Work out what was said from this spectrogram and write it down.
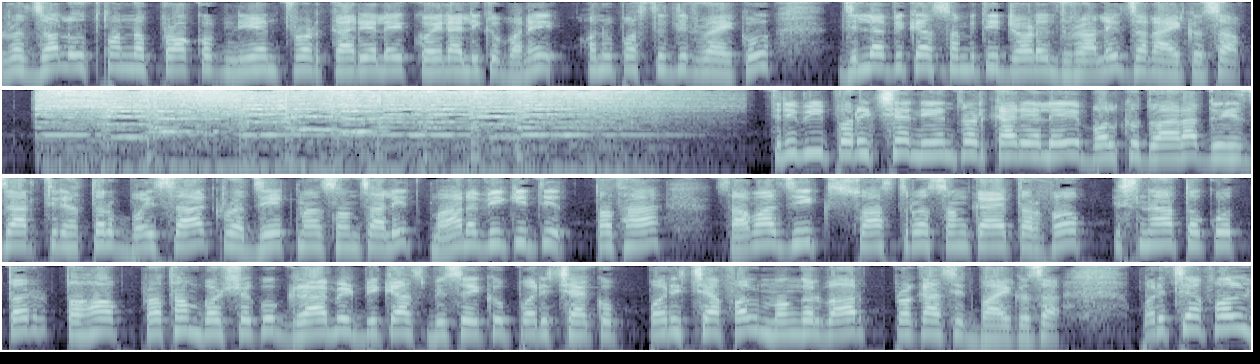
र जल उत्पन्न प्रकोप नियन्त्रण कार्यालय कैलालीको भने अनुपस्थिति रहेको जिल्ला विकास समिति डडेलधुराले जनाएको छ। त्रिवी परीक्षा नियन्त्रण कार्यालय बल्खुद्वारा दुई हजार त्रिहत्तर वैशाख र जेठमा सञ्चालित मानविकी तथा सामाजिक स्वास्थ्य संकायतर्फ स्नातकोत्तर तह प्रथम वर्षको ग्रामीण विकास विषयको परीक्षाको परीक्षाफल मंगलबार प्रकाशित भएको छ। परीक्षाफल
